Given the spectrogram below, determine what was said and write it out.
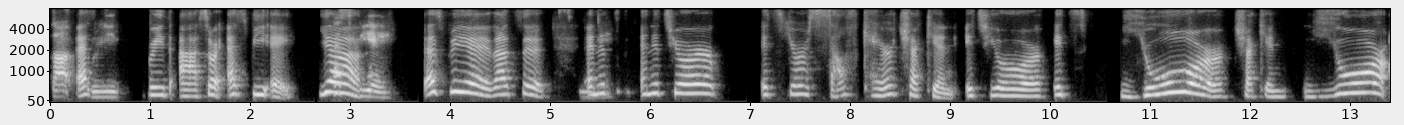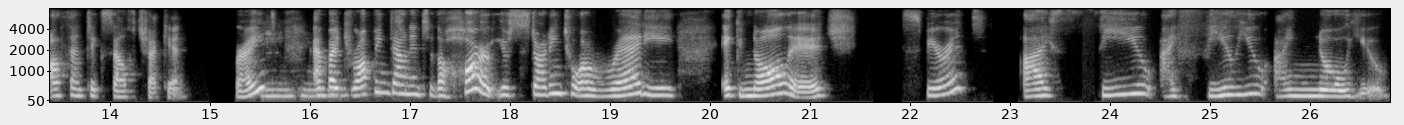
Stop, S- breathe. Breathe, ask, or SBA. Yeah. SBA. SBA, that's it. SBA. And it's and it's your it's your self-care check-in. It's your it's your check-in, your authentic self check-in, right? Mm-hmm. And by dropping down into the heart, you're starting to already acknowledge spirit, I see you, I feel you, I know you.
